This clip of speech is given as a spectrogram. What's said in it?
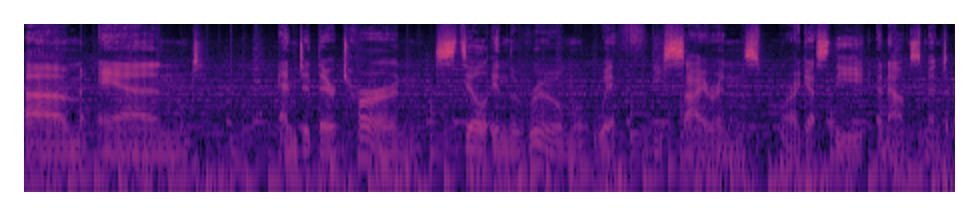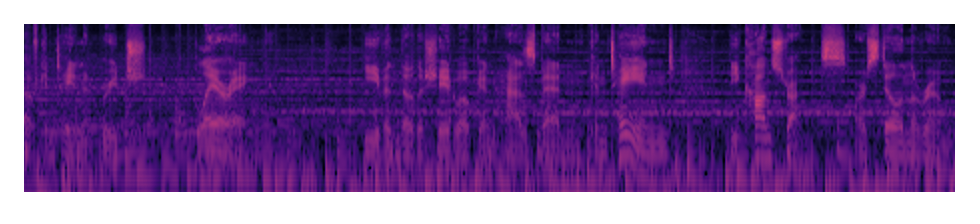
um, and ended their turn still in the room with the sirens, or I guess the announcement of containment breach blaring. Even though the Shadewoken has been contained, the constructs are still in the room.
